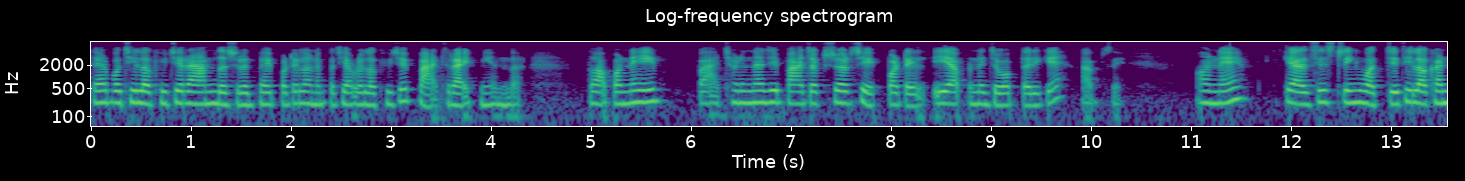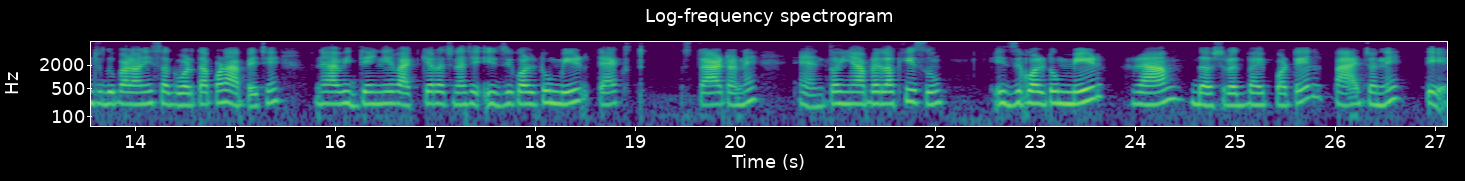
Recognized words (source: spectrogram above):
ત્યાર પછી લખ્યું છે રામ દશરથભાઈ પટેલ અને પછી આપણે લખ્યું છે પાંચ રાઇટની અંદર. તો આપણને એ પાછળના જે પાંચ અક્ષર છે પટેલ, એ આપણને જવાબ તરીકે આપશે. અને કેલ્સી સ્ટ્રિંગ વચ્ચેથી લખાણ જુદું પાડવાની સગવડતા પણ આપે છે. અને આ વિધ્યાયની વાક્ય રચના છે is equal to mid text start અને એન તો અહીંયા આપણે લખીશું is equal to mid Ram, Dashrathbhai Patel, પાંચ અને તેર.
